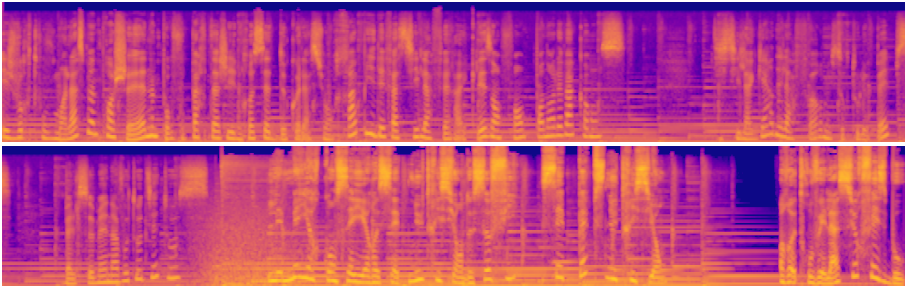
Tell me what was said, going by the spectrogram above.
Et je vous retrouve moi la semaine prochaine pour vous partager une recette de collation rapide et facile à faire avec les enfants pendant les vacances. D'ici là, gardez la forme et surtout le peps. Belle semaine à vous toutes et tous. Les meilleurs conseils et recettes nutrition de Sophie, c'est Peps Nutrition. Retrouvez-la sur Facebook.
